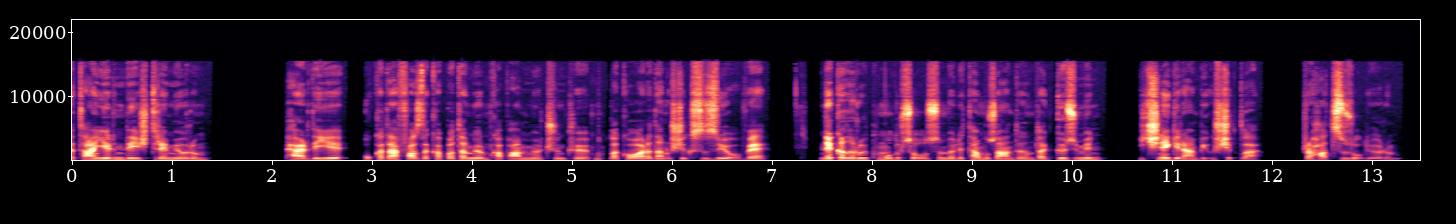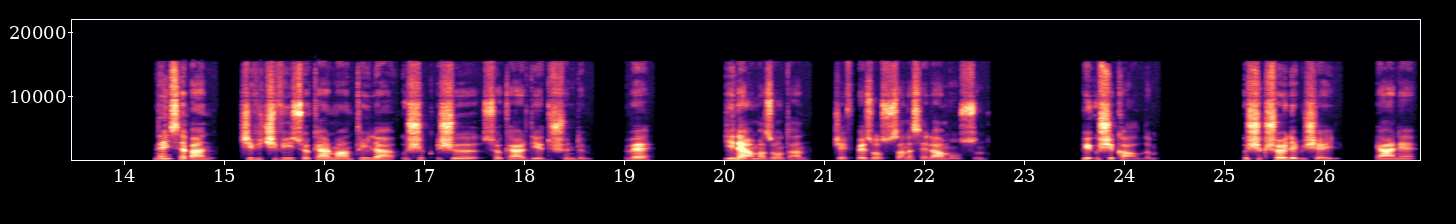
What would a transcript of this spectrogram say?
yatağın yerini değiştiremiyorum. Perdeyi o kadar fazla kapatamıyorum. Kapanmıyor çünkü mutlaka o aradan ışık sızıyor ve ne kadar uykum olursa olsun böyle tam uzandığımda gözümün içine giren bir ışıkla rahatsız oluyorum. Neyse ben çivi çiviyi söker mantığıyla ışık ışığı söker diye düşündüm ve yine Amazon'dan Jeff Bezos sana selam olsun. Bir ışık aldım. Işık şöyle bir şey. Yani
